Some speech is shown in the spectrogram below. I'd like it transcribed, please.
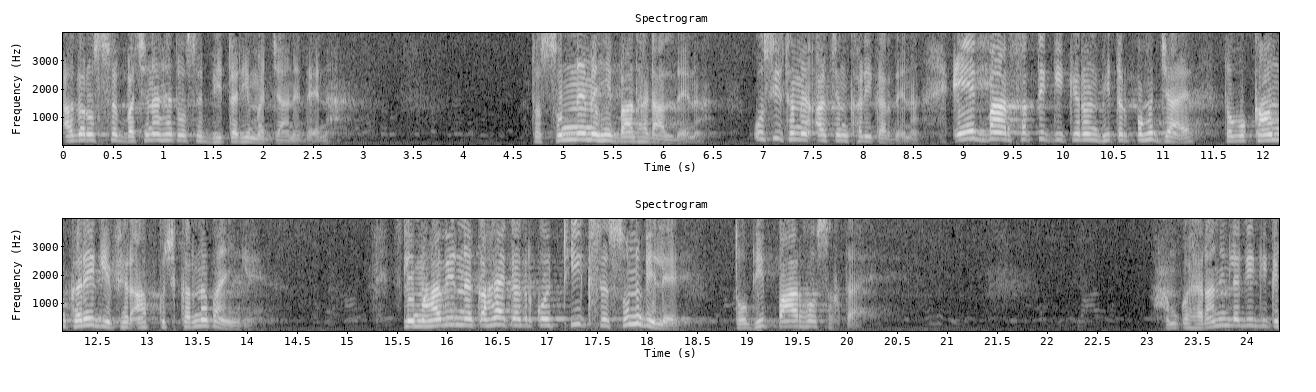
अगर उससे बचना है तो उसे भीतर ही मत जाने देना। तो सुनने में ही बाधा डाल देना। उसी समय अड़चन खड़ी कर देना। एक बार सत्य की किरण भीतर पहुँच जाए तो वो काम करेगी, फिर आप कुछ कर ना पाएँगे। इसलिए महावीर ने कहा है कि अगर कोई ठीक से सुन भी ले तो भी पार हो सकता है। हमको हैरानी लगेगी कि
